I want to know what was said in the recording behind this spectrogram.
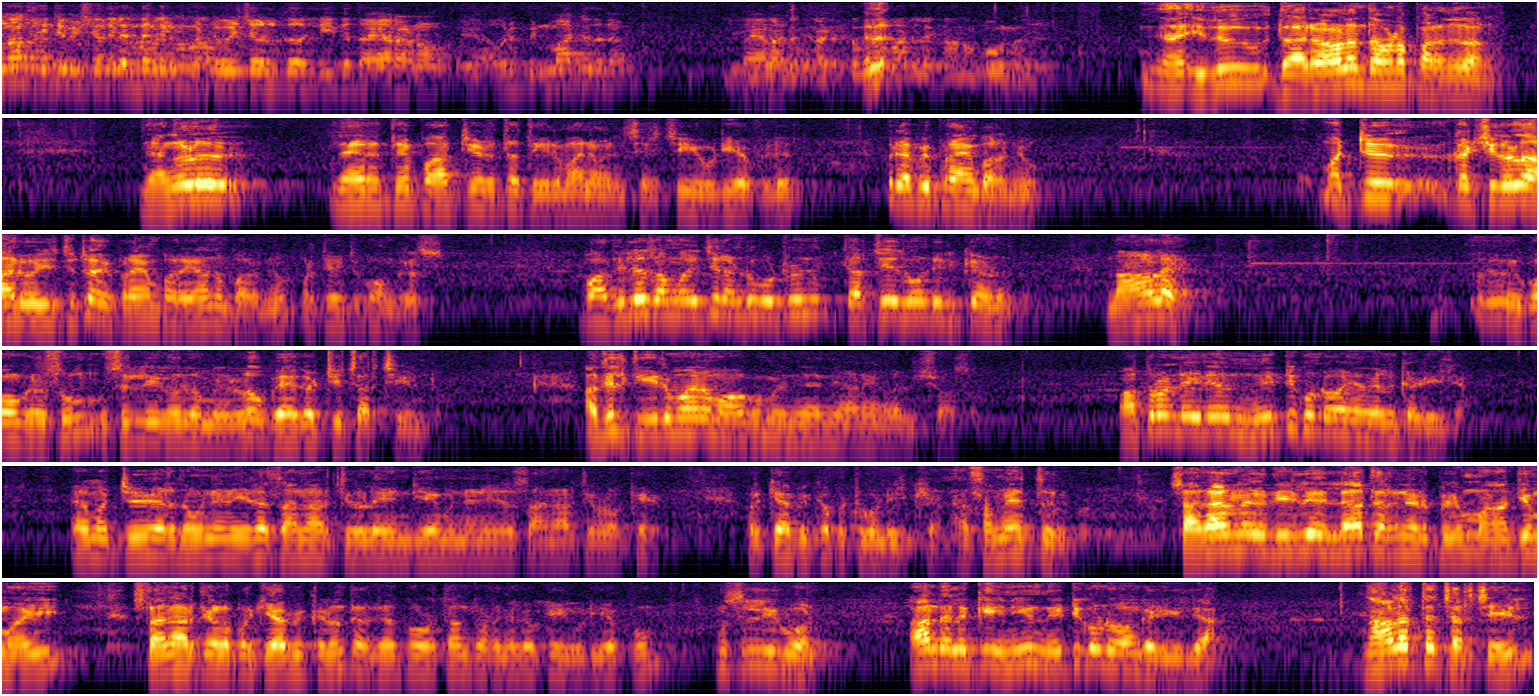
മൂന്നാം സീറ്റ് വിഷയത്തിൽ എന്തെങ്കിലും വിട്ടുവീഴ്ചകൾക്ക് ലീഗ് തയ്യാറാണോ? ഒരു പിന്മാറ്റത്തിന് ഇത് ധാരാളം തവണ പറഞ്ഞതാണ്. ഞങ്ങൾ നേരത്തെ പാർട്ടി എടുത്ത തീരുമാനമനുസരിച്ച് യു ഡി എഫിൽ ഒരു അഭിപ്രായം പറഞ്ഞു. മറ്റ് കക്ഷികൾ ആലോചിച്ചിട്ട് അഭിപ്രായം പറയാമെന്നും പറഞ്ഞു പ്രത്യേകിച്ച് കോൺഗ്രസ്. അപ്പോൾ അതിലെ സംബന്ധിച്ച് രണ്ടു കൂട്ടരും ചർച്ച ചെയ്തുകൊണ്ടിരിക്കുകയാണ്. നാളെ കോൺഗ്രസും മുസ്ലിം ലീഗും തമ്മിലുള്ള ഉഭയകക്ഷി ചർച്ചയുണ്ട്. അതിൽ തീരുമാനമാകും എന്ന് തന്നെയാണ് ഞങ്ങളുടെ വിശ്വാസം. മാത്രമല്ല ഇനി അത് നീട്ടിക്കൊണ്ടുപോകാൻ ഏതായാലും കഴിയില്ല. മറ്റ് ഇടതു മുന്നണിയുടെ സ്ഥാനാർത്ഥികൾ എൻ ഡി എ മുന്നണിയുടെ സ്ഥാനാർത്ഥികളൊക്കെ പ്രഖ്യാപിക്കപ്പെട്ടുകൊണ്ടിരിക്കുകയാണ്. ആ സമയത്ത് സാധാരണഗതിയിൽ എല്ലാ തെരഞ്ഞെടുപ്പിലും ആദ്യമായി സ്ഥാനാർത്ഥികളെ പ്രഖ്യാപിക്കലും തെരഞ്ഞെടുപ്പ് പ്രവർത്തനം തുടങ്ങലും ഒക്കെ യു ഡി എഫും മുസ്ലിം ലീഗുമാണ്. ആ നിലയ്ക്ക് ഇനിയും നീട്ടിക്കൊണ്ടുപോകാൻ കഴിയില്ല. നാളത്തെ ചർച്ചയിൽ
